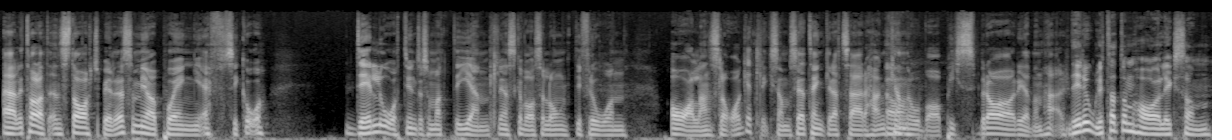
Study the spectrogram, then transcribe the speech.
ärligt talat, en startspelare som gör poäng i FCK, det låter ju inte som att det egentligen ska vara så långt ifrån A-landslaget liksom, så jag tänker att så här, han kan Ja. nog vara pissbra redan här. Det är roligt att de har liksom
